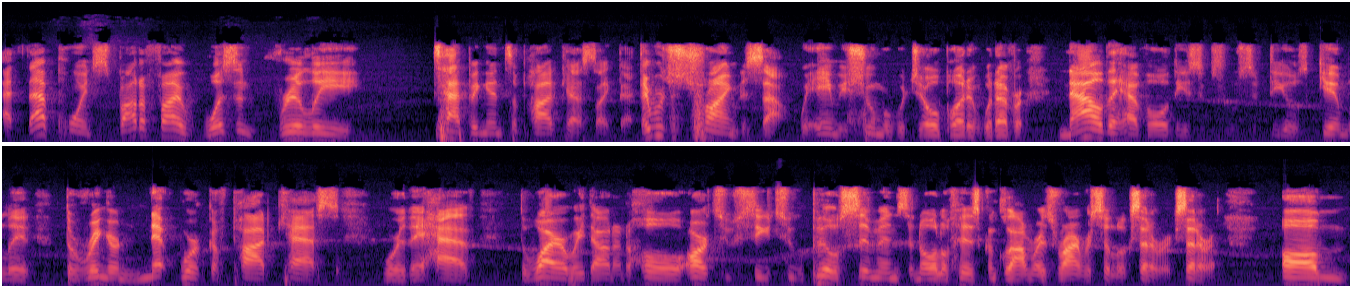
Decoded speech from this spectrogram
at that point, Spotify wasn't really tapping into podcasts like that. They were just trying this out with Amy Schumer, with Joe Budden, whatever. Now they have all these exclusive deals, Gimlet, the Ringer network of podcasts, where they have the Wire Way Down in the Hole, R2C2, Bill Simmons, and all of his conglomerates, Ryen Russillo, et cetera, et cetera. Um,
